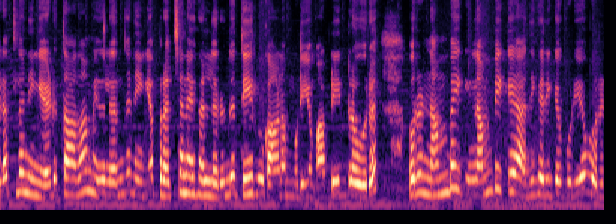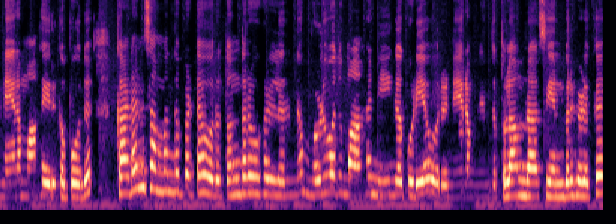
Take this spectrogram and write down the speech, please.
இடத்துல நீங்க எடுத்தாதான் இதுல இருந்து நீங்க பிரச்சனைகள்ல இருந்து தீர்வு காண முடியும் அப்படின்ற ஒரு ஒரு நம்பிக்கை நம்பிக்கை அதிகரிக்கக்கூடிய ஒரு நேரமாக இருக்க போது கடன் சம்பந்தப்பட்ட ஒரு தொந்தரவுகள்ல இருந்து முழுவதுமாக நீங்கக்கூடிய ஒரு நேரம். இந்த துலாம் ராசி என்பர்களுக்கு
